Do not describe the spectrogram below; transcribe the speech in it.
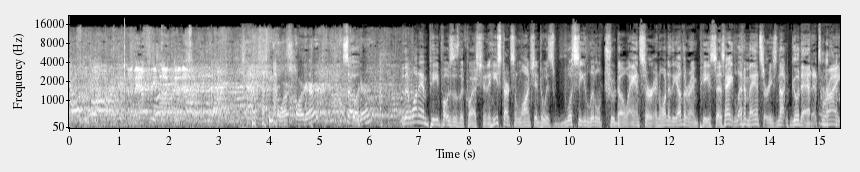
Madam Answer, not good at the or- order. So order. The one MP poses the question, and he starts to launch into his wussy little Trudeau answer, and one of the other MPs says, "Hey, let him answer. He's not good at it." Right.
